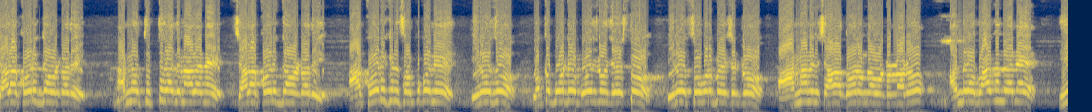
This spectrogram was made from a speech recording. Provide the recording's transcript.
చాలా కోరికగా ఉంటుంది. అన్నం తృప్తిగా తినాలని చాలా కోరికగా ఉంటది. ఆ కోరికను చంపుకొని ఈ రోజు ఒక్క పూటే భోజనం చేస్తూ ఈ రోజు షుగర్ పేషెంట్లు ఆ అన్నానికి చాలా దూరంగా ఉంటున్నారు అందులో భాగంగానే ఈ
